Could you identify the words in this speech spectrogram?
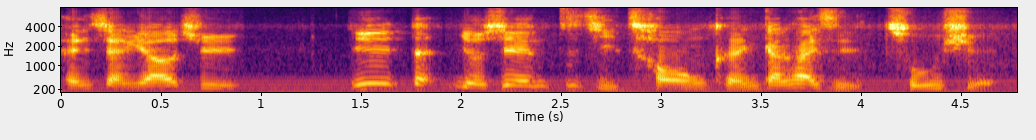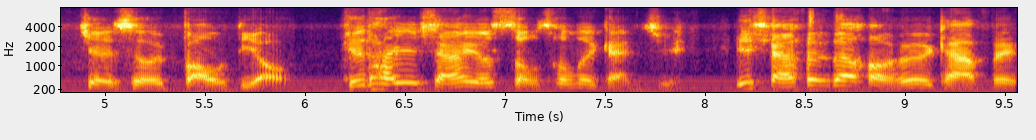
很想要去，因为但有些人自己冲，可能刚开始初学，这个时候会爆掉，可是他又想要有手冲的感觉。你 想要喝到好喝的咖啡，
